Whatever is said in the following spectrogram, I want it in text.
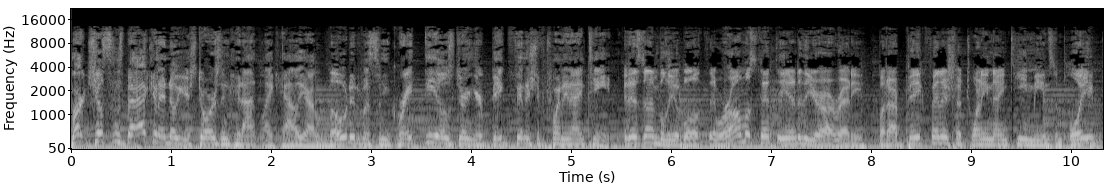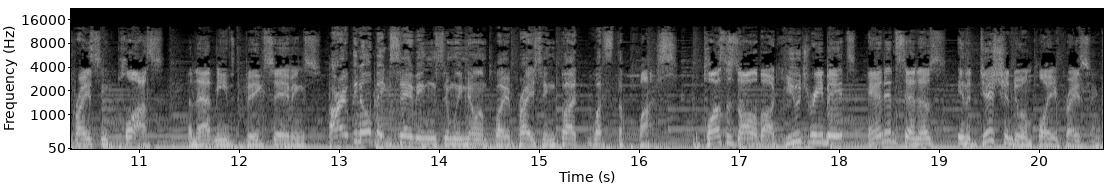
Mark Chilson's back, and I know your stores in Cadott Lake Hallie are loaded with some great deals during your big finish of 2019. It is unbelievable that we're almost at the end of the year already, but our big finish of 2019 means employee pricing plus, and that means big savings. All right, we know big savings and we know employee pricing, but what's the plus? The plus is all about huge rebates and incentives in addition to employee pricing.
